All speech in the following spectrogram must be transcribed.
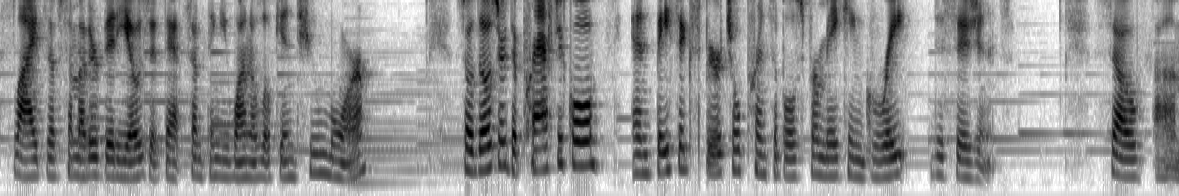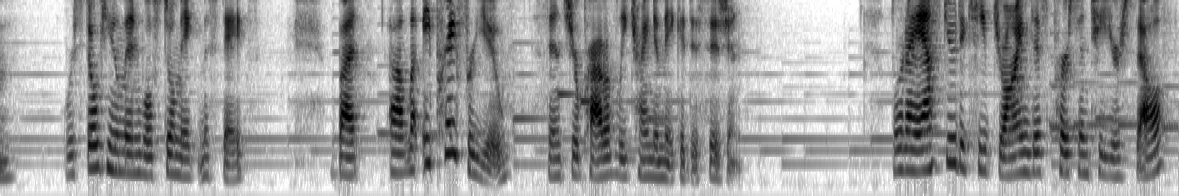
slides of some other videos if that's something you want to look into more. So, those are the practical and basic spiritual principles for making great decisions. So um, we're still human, we'll still make mistakes. But uh, let me pray for you since you're probably trying to make a decision. Lord, I ask you to keep drawing this person to yourself.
